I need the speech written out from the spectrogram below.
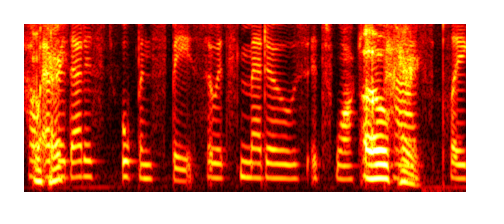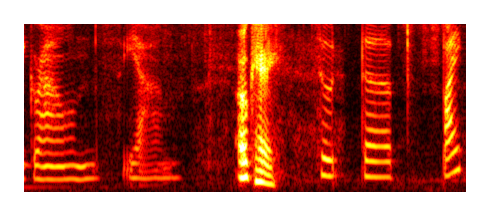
However, Okay. that is open space, so it's meadows, it's walking Okay. paths, playgrounds. Yeah. Okay. So the bike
